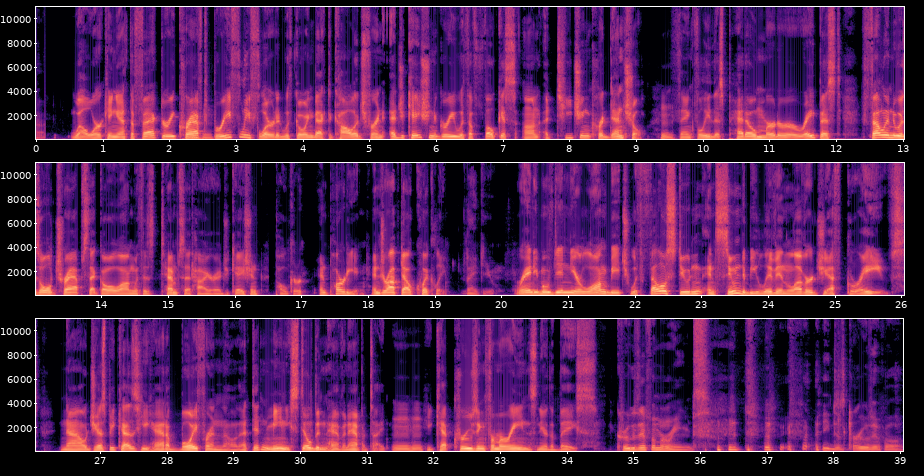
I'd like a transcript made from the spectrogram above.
While working at the factory, Kraft mm-hmm. briefly flirted with going back to college for an education degree with a focus on a teaching credential. Hmm. Thankfully, this pedo murderer rapist fell into his old traps that go along with his attempts at higher education, poker, and partying, and dropped out quickly. Thank you. Randy moved in near Long Beach with fellow student and soon to be live in lover Jeff Graves. Now, just because he had a boyfriend, though, that didn't mean he still didn't have an appetite. Mm-hmm. He kept cruising for Marines near the base. Cruising for Marines. he just cruising for.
